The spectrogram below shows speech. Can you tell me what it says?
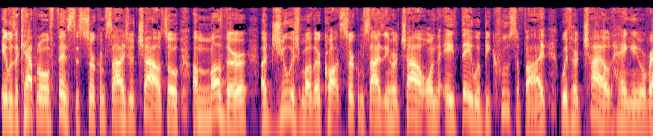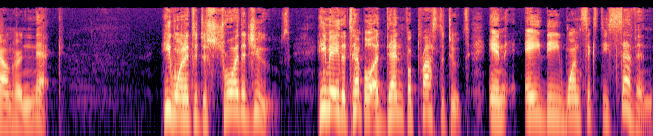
It was a capital offense to circumcise your child. So a mother, a Jewish mother, caught circumcising her child on the eighth day would be crucified with her child hanging around her neck. He wanted to destroy the Jews. He made the temple a den for prostitutes. In AD 167,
